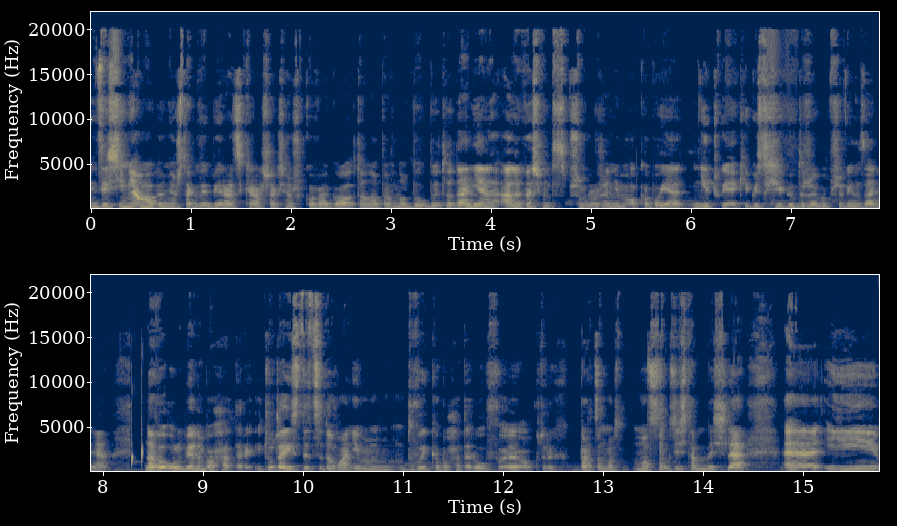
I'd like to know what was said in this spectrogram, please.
Więc jeśli miałabym już tak wybierać crasha książkowego, to na pewno byłby to Daniel, ale weźmy to z przymrużeniem oka, bo ja nie czuję jakiegoś takiego dużego przywiązania. Nowy ulubiony bohater. I tutaj zdecydowanie mam dwójkę bohaterów, y, o których bardzo moc- mocno gdzieś tam myślę. E, I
